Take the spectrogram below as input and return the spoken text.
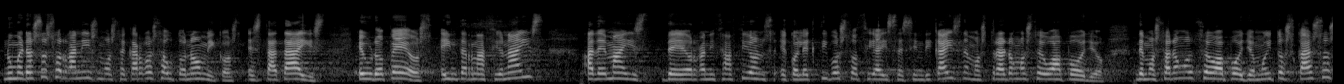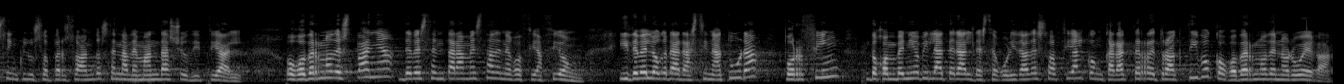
Numerosos organismos e cargos autonómicos, estatais, europeos e internacionais ademais de organizacións e colectivos sociais e sindicais, demostraron o seu apoio. Demostraron o seu apoio en moitos casos, incluso persoándose na demanda xudicial. O Goberno de España debe sentar a mesa de negociación e debe lograr a asinatura, por fin, do Convenio Bilateral de Seguridade Social con carácter retroactivo co Goberno de Noruega.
